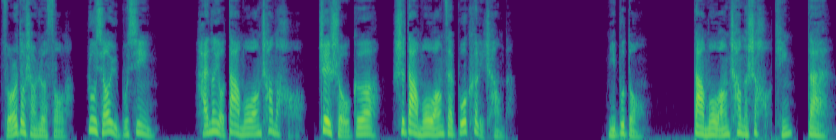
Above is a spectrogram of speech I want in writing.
昨儿都上热搜了。陆小雨不信，还能有大魔王唱的好？这首歌是大魔王在播客里唱的，你不懂，大魔王唱的是好听，但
